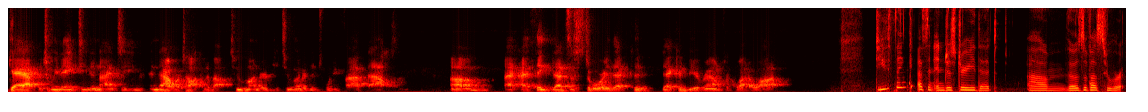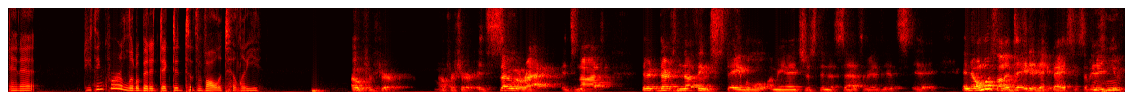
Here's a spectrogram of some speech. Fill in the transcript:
gap between 18 and 19. And now we're talking about 200 to 225,000. Um, I, I think that's a story that could that could be around for quite a while. Do you think, as an industry, that um, those of us who are in it, do you think we're a little bit addicted to the volatility? Oh, for sure. Oh, for sure. It's so erratic. It's not. There, there's nothing stable. I mean, it's just in a sense. I mean, it's it, and almost on a day-to-day basis. I mean, mm-hmm. you,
